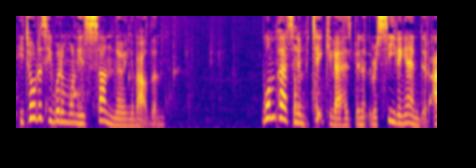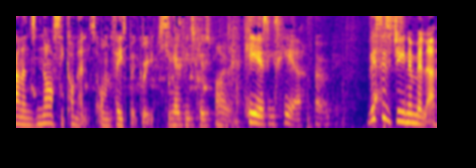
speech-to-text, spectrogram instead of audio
He told us he wouldn't want his son knowing about them. One person in particular has been at the receiving end of Alan's nasty comments on Facebook groups. Do you know if he's close by or not? He is, he's here. Oh, okay. This is Gina Miller.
